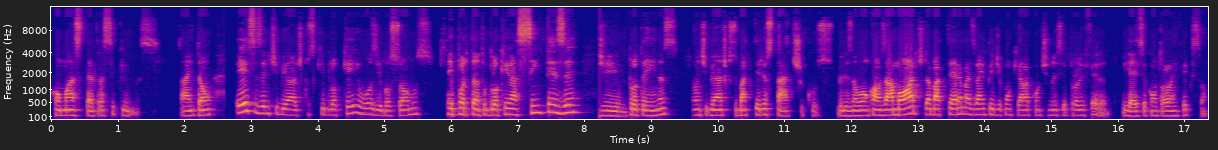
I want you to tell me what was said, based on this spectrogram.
como as tetraciclinas. Tá? Então, esses antibióticos que bloqueiam os ribossomos e, portanto, bloqueiam a síntese de proteínas, antibióticos bacteriostáticos. Eles não vão causar a morte da bactéria, mas vai impedir com que ela continue se proliferando. E aí você controla a infecção.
